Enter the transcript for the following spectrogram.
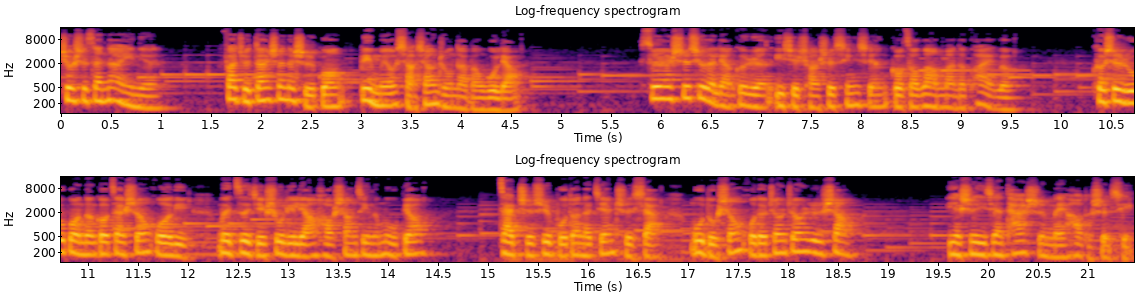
就是在那一年，发觉单身的时光并没有想象中那般无聊。虽然失去了两个人一起尝试新鲜、构造浪漫的快乐，可是如果能够在生活里为自己树立良好上进的目标，在持续不断的坚持下，目睹生活的蒸蒸日上，也是一件踏实美好的事情。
